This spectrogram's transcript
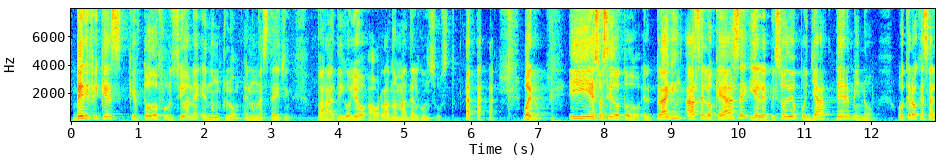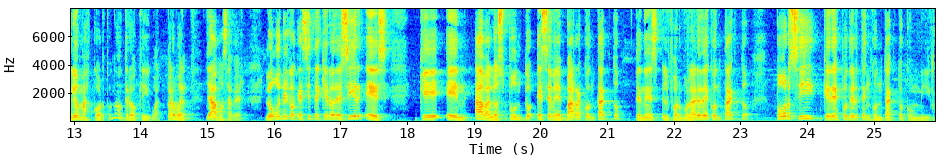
verifiques que todo funcione en un clon, en un staging, para, digo yo, ahorrarnos más de algún susto. bueno, y eso ha sido todo. El plugin hace lo que hace y el episodio pues ya terminó. Hoy creo que salió más corto, no, creo que igual. Pero bueno, ya vamos a ver. Lo único que sí te quiero decir es que en avalos.sb barra contacto tenés el formulario de contacto por si querés ponerte en contacto conmigo.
